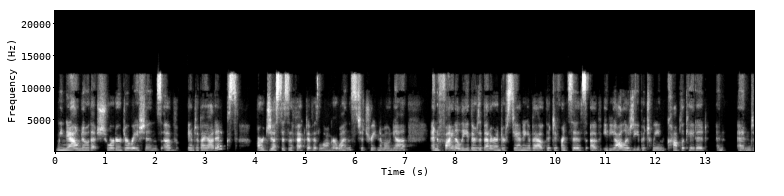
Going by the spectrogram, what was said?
We now know that shorter durations of antibiotics are just as effective as longer ones to treat pneumonia. And finally, there's a better understanding about the differences of etiology between complicated and, and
